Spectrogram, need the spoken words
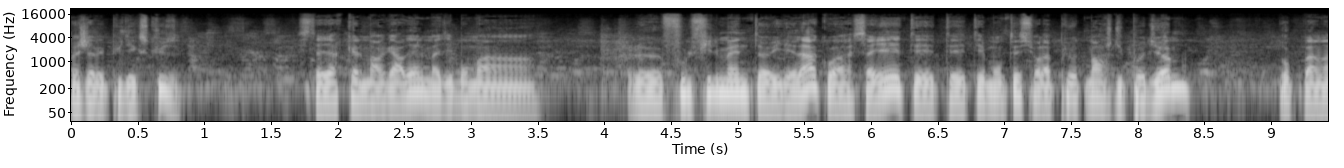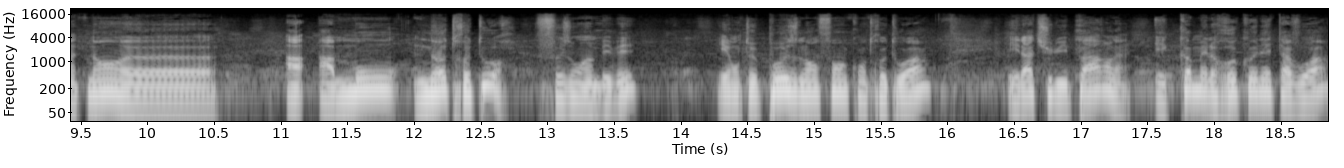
bah, j'avais plus d'excuses. C'est-à-dire qu'elle m'a regardé, elle m'a dit, bon ben, le fulfillment, euh, il est là, quoi. Ça y est, t'es es, monté sur la plus haute marche du podium. Donc bah, maintenant, euh, à, à mon, notre tour, faisons un bébé. Et on te pose l'enfant contre toi. Et là, tu lui parles, et comme elle reconnaît ta voix,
